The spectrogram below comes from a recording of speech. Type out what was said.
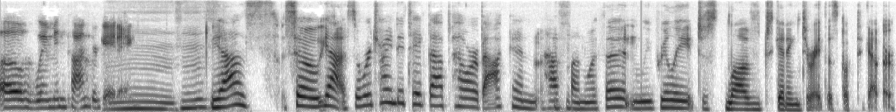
of women congregating. mhm. Yes. So yeah, so we're trying to take that power back and have fun with it, and we really just loved getting to write this book together.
